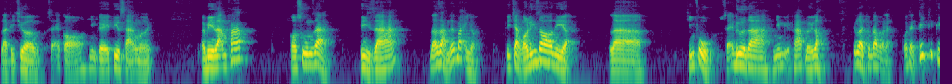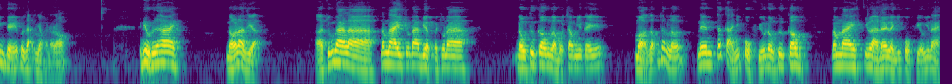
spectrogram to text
là thị trường sẽ có những cái tia sáng mới. Bởi vì lạm phát có xu hướng giảm tỷ giá đã giảm rất mạnh rồi. Thì chẳng có lý do gì ạ là chính phủ sẽ đưa ra những biện pháp nới lỏng. Tức là chúng ta gọi là có thể kích thích kinh tế của dạng nhỏ nào đó. Cái điều thứ hai đó là gì ạ? À, chúng ta là năm nay chúng ta việc mà chúng ta đầu tư công là một trong những cái mở rộng rất lớn. Nên tất cả những cổ phiếu đầu tư công năm nay như là đây là những cổ phiếu như này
